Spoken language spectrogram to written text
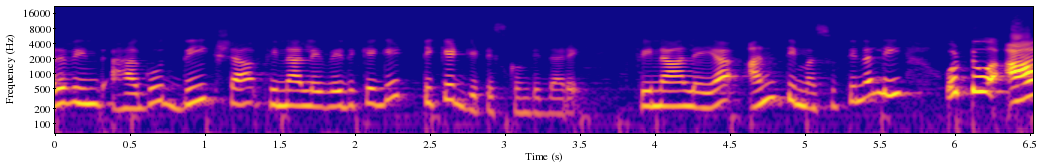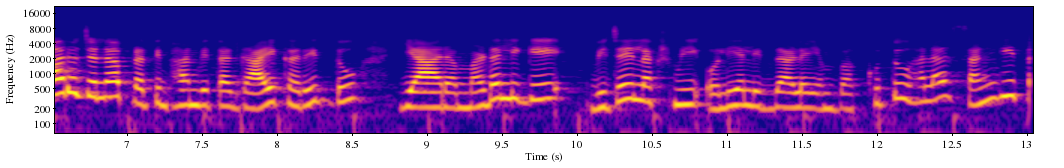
ಅರವಿಂದ್ ಹಾಗೂ ದೀಕ್ಷಾ ಫಿನಾಲೆ ವೇದಿಕೆಗೆ ಟಿಕೆಟ್ ಗಿಟ್ಟಿಸಿಕೊಂಡಿದ್ದಾರೆ. ಫಿನಾಲೆಯ ಅಂತಿಮ ಸುತ್ತಿನಲ್ಲಿ ಒಟ್ಟು ಆರು ಜನ ಪ್ರತಿಭಾನ್ವಿತ ಗಾಯಕರಿದ್ದು, ಯಾರ ಮಡಲಿಗೆ ವಿಜಯಲಕ್ಷ್ಮಿ ಒಲಿಯಲಿದ್ದಾಳೆ ಎಂಬ ಕುತೂಹಲ ಸಂಗೀತ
